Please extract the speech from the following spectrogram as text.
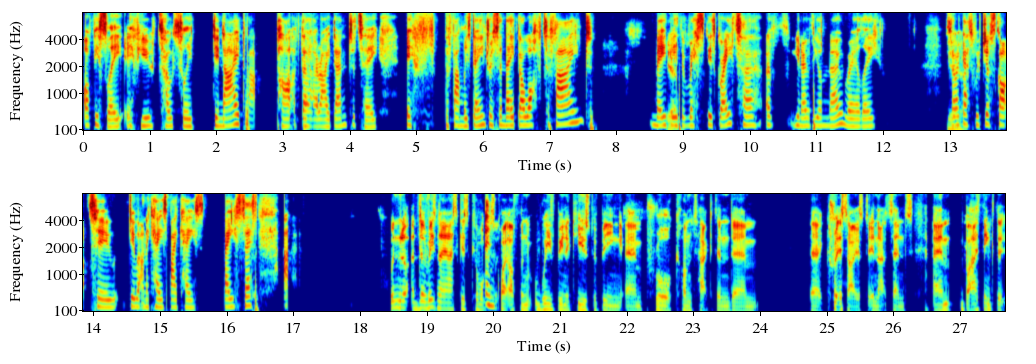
obviously, if you totally denied that part of their identity, if the family's dangerous and they go off to find, maybe yeah. the risk is greater of, you know, the unknown, really. So yeah. I guess we've just got to do it on a case by case basis. I, well, no, the reason I ask is because quite often we've been accused of being um, pro contact and um, uh, criticized in that sense. Um, but I think that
